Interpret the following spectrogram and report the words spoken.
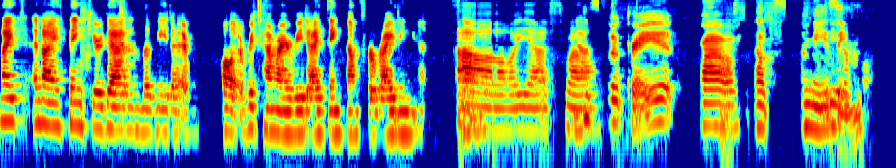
nice, and I thank your dad and Levita. Every, every time I read, it, I thank them for writing it. So, oh yes, wow. That's so great. Wow. That's amazing. Beautiful.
